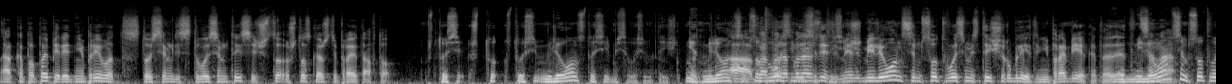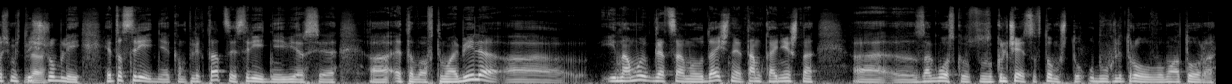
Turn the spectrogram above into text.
а КПП, передний привод, 178 тысяч. Что, что скажете про это авто? 100, что, 100, миллион 178 тысяч. Нет, миллион А, 780 подождите, тысяч. ми- миллион семьсот 780 тысяч рублей. Это не пробег, это, это Миллион цена. 780 тысяч Да. рублей. Это средняя комплектация, средняя версия а, этого автомобиля. а, и, на мой взгляд, самая удачная. Там, конечно, а, загвоздка заключается в том, что у двухлитрового мотора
